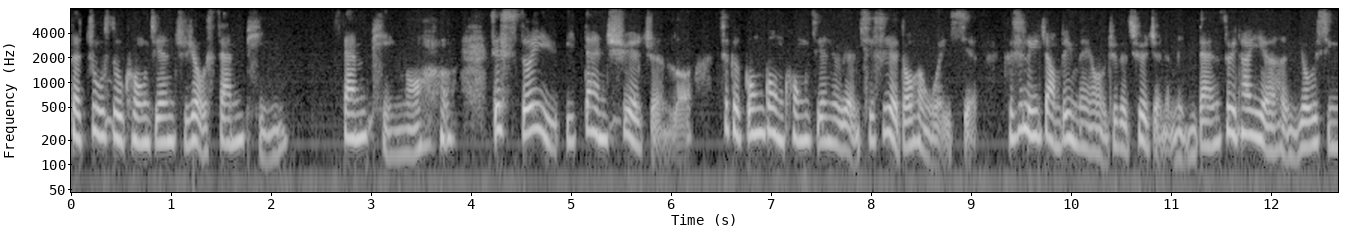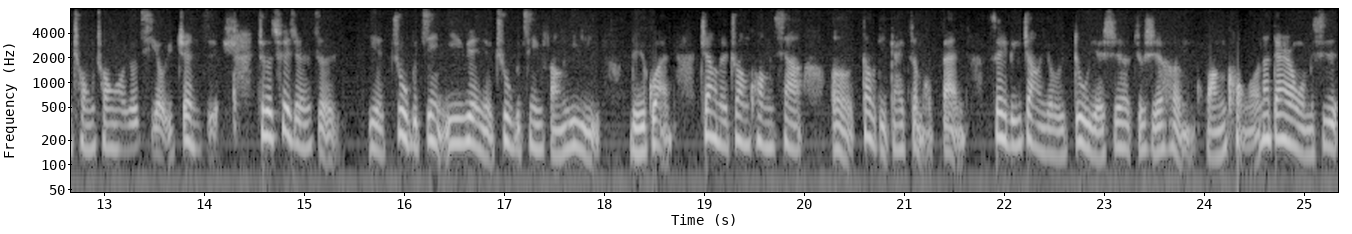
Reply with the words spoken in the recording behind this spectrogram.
的住宿空间只有三平，三平哦，就所以一旦确诊了，这个公共空间的人其实也都很危险。可是里长并没有这个确诊的名单，所以他也很忧心忡忡哦。尤其有一阵子，这个确诊者也住不进医院，也住不进防疫旅馆，这样的状况下，呃，到底该怎么办？所以里长有一度也是就是很惶恐哦。那当然，我们是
